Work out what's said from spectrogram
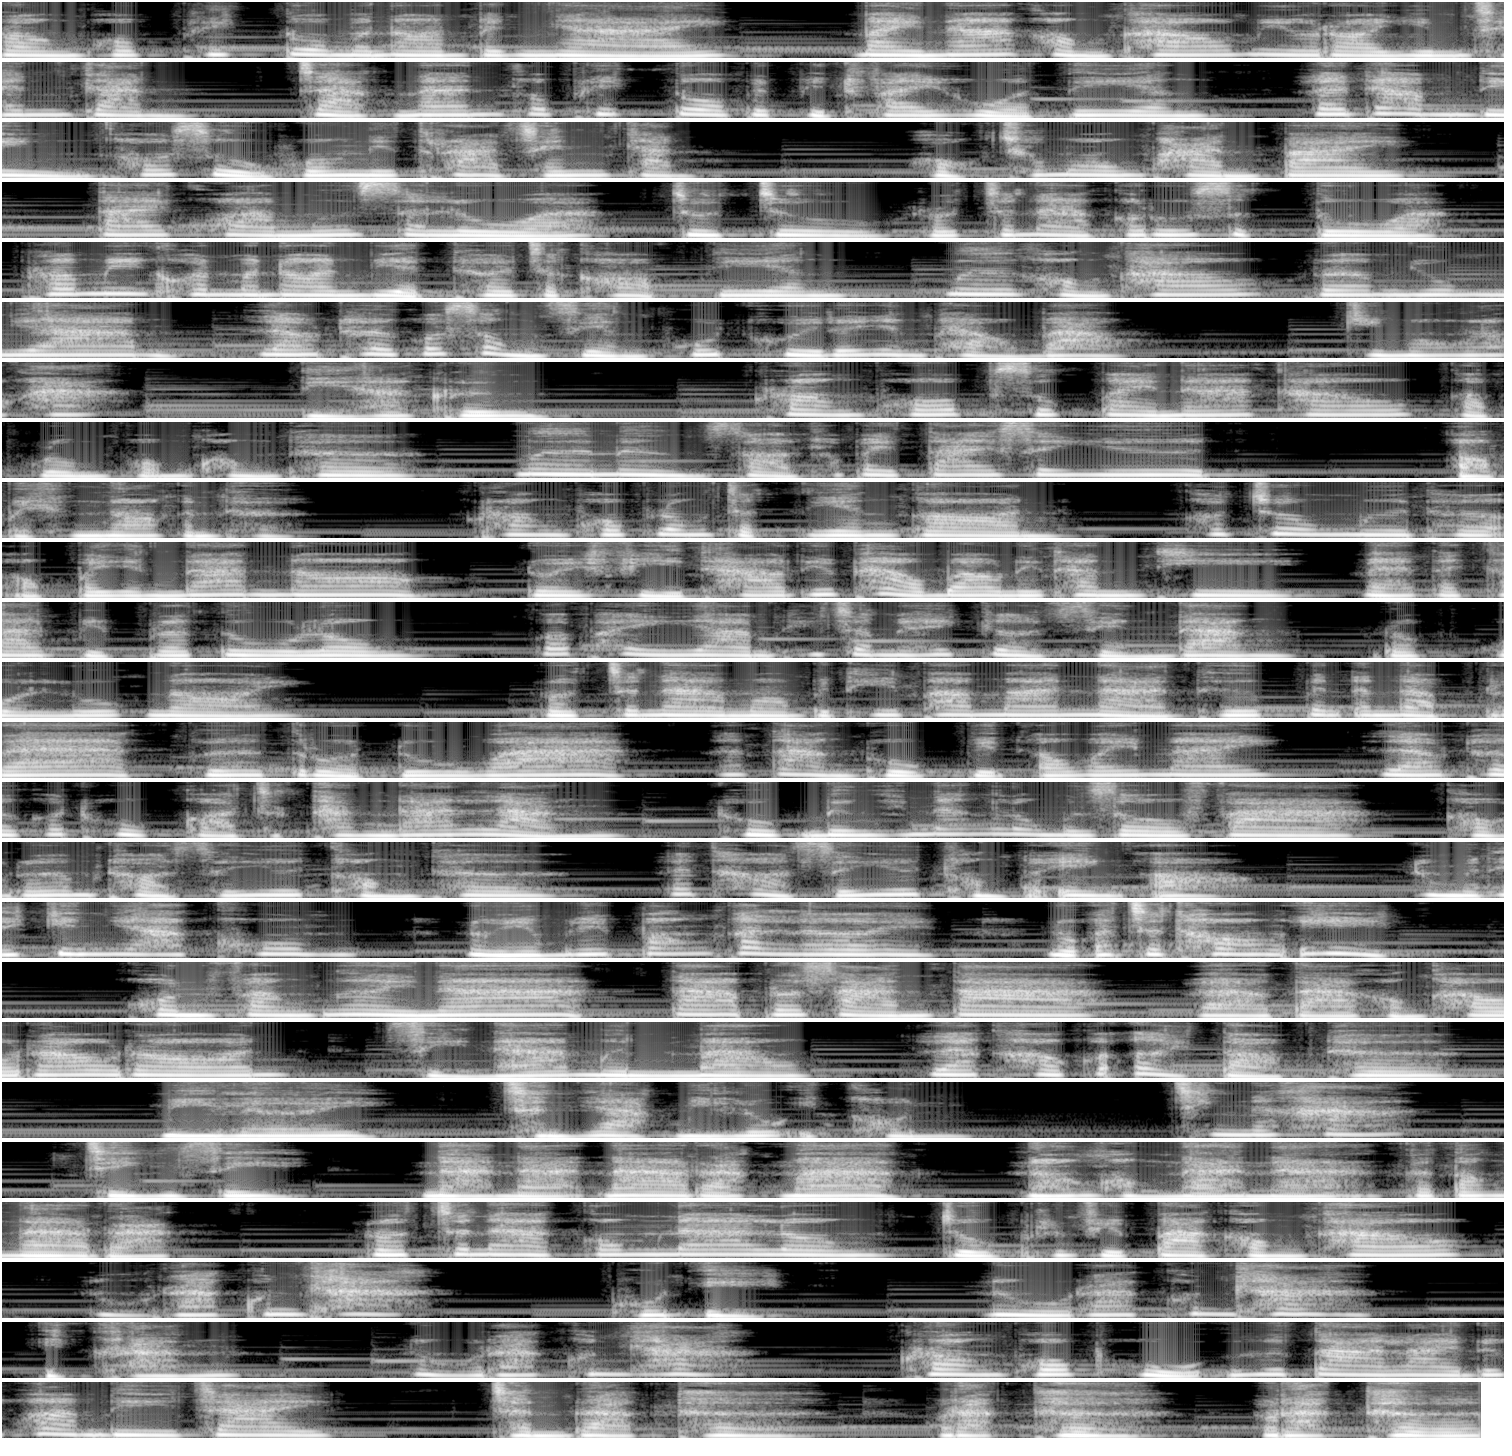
รองพบพลิกตัวมานอนเป็นหงาย ใบหน้าของเขามีรอยยิ้มเช่นกัน จากนั้นก็พลิกตัวไปปิดไฟหัวเตียง และดำดิ่งเข้าสู่ห้วงนิทราเช่นกันหกชั่วโมงผ่านไป ใต้ความมืดสลัว จู่ๆรจนาก็รู้สึกตัว เพราะมีคนมานอนเบียดเธอจากขอบเตียง มือของเขาเริ่มยุ่มยาม แล้วเธอก็ส่งเสียงพูดคุยด้วยอย่างแผ่วเบา กี่โมงแล้วคะตีห้าครึ่ง ครองพบซุกใบหน้าเข้ากับกลุ่มผมของเธอ มือหนึ่งสอดเข้าไปใต้เสื้อยืด ออกไปข้างนอกกันเถอะ ครองพบลงจากเตียงก่อน เขาจูงมือเธอออกไปยังด้านนอก โดยฝีเท้าที่แผ่วเบาในทันที แม้แต่การปิดประตูลง ก็พยายามที่จะไม่ให้เกิดเสียงดัง รบกวนลูกน้อยรจนามองไปที่ผ้าม่านหนาทึบเป็นอันดับแรกเพื่อตรวจดูว่า หน้าต่างถูกปิดเอาไว้ไหม แล้วเธอก็ถูกกอดจากทางด้านหลัง ถูกดึงให้นั่งลงบนโซฟา เขาเริ่มถอดเสื้อยืดของเธอ และถอดเสื้อยืดของตัวเองออก หนูไม่ได้กินยาคุม หนูยังไม่ได้ป้องกันเลย หนูอาจจะท้องอีก คนฟังเงยหน้า ตาประสานตา แววตาของเขาเร่าร้อน สีหน้ามึนเมา และเขาก็เอ่ยตอบเธอ มีเลย ฉันอยากมีลูกอีกคน จริงนะคะ จริงสิ นานาน่ารักมาก น้องของนานาก็ต้องน่ารัก รจนาก้มหน้าลงจูบริมฝีปากของเขา หนูรักคุณค่ะ พูดอีก หนูรักคุณค่ะ อีกครั้ง หนูรักคุณค่ะ ครองพบหูอื้อตาลายด้วยความดีใจ ฉันรักเธอ รักเธอ รักเธอ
